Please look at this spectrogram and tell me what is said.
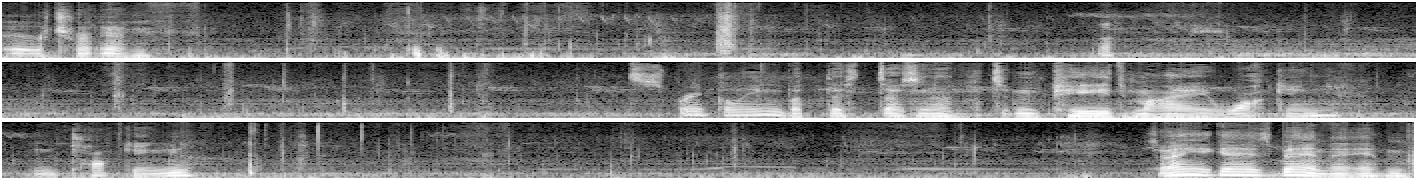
or AirTran. sprinkling, but this doesn't impede my walking and talking. So how you guys been? I haven't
